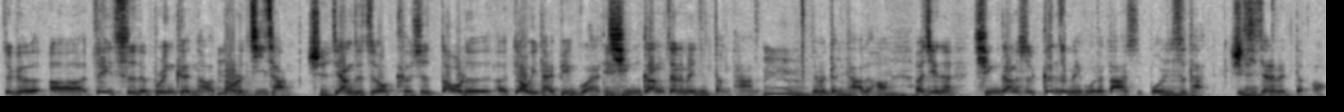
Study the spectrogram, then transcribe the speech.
这个呃，这一次的布林肯哈到了机场是这样子之后，可是到了呃钓鱼台宾馆，秦刚在那边已经等他了，嗯，在那边等他了哈。而且呢，秦刚是跟着美国的大使伯恩斯坦一起在那边等啊。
